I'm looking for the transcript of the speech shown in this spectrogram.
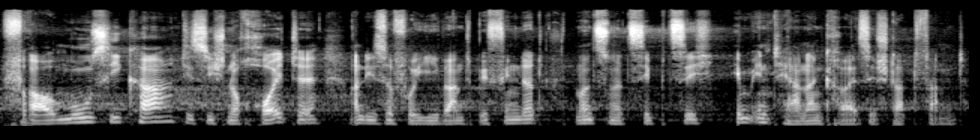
Frau Musica, die sich noch heute an dieser Foyerwand befindet, 1970 im internen Kreise stattfand.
